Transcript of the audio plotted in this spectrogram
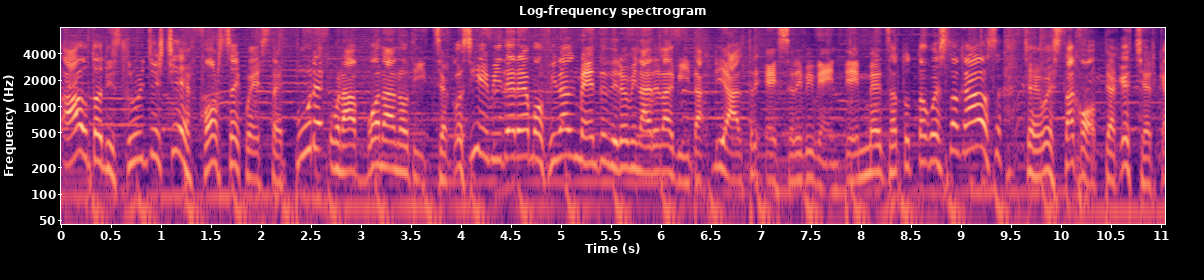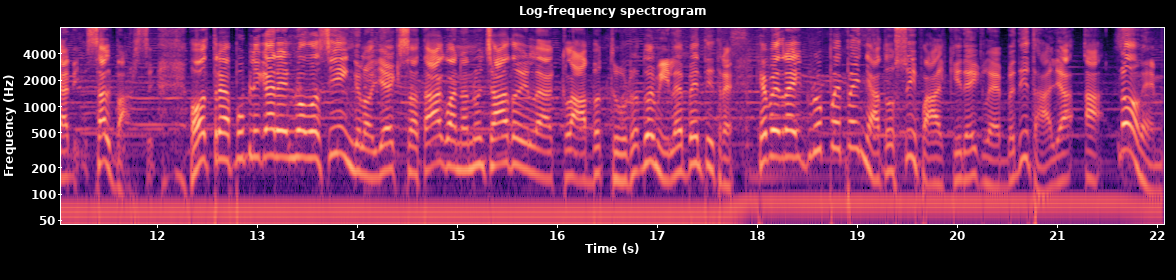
autodistruggerci e forse questa è pure una buona notizia, così eviteremo finalmente di rovinare la vita di altri esseri viventi. E in mezzo a tutto questo caos c'è questa coppia che cerca di salvarsi. Oltre a pubblicare il nuovo singolo, gli ex Otago hanno annunciato il Club Tour 2023 che vedrà il gruppo impegnato sui palchi dei club d'Italia a novembre.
